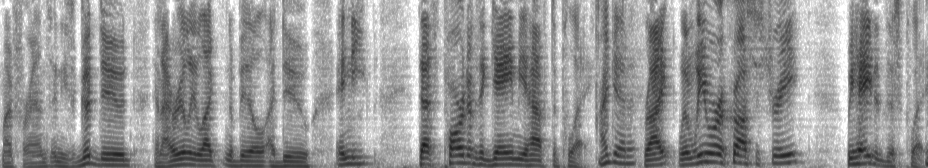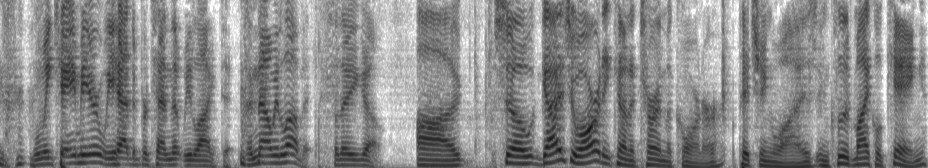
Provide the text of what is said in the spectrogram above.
my friends, and he's a good dude. And I really like Nabil. I do, and you, that's part of the game you have to play. I get it. Right? When we were across the street, we hated this place. when we came here, we had to pretend that we liked it, and now we love it. So there you go. Uh, so guys who already kind of turned the corner pitching wise include Michael King,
